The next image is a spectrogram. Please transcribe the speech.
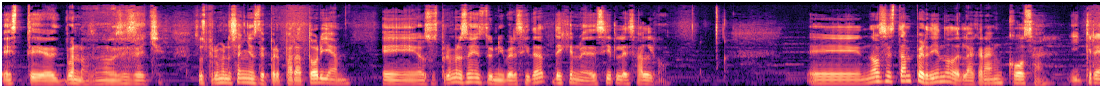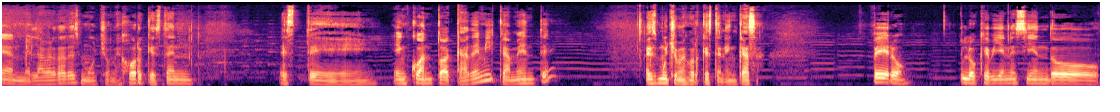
este, bueno, no CCH, sus primeros años de preparatoria eh, o sus primeros años de universidad, déjenme decirles algo. Eh, no se están perdiendo de la gran cosa y créanme, la verdad es mucho mejor que estén este, en cuanto académicamente, es mucho mejor que estén en casa. Pero lo que viene siendo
